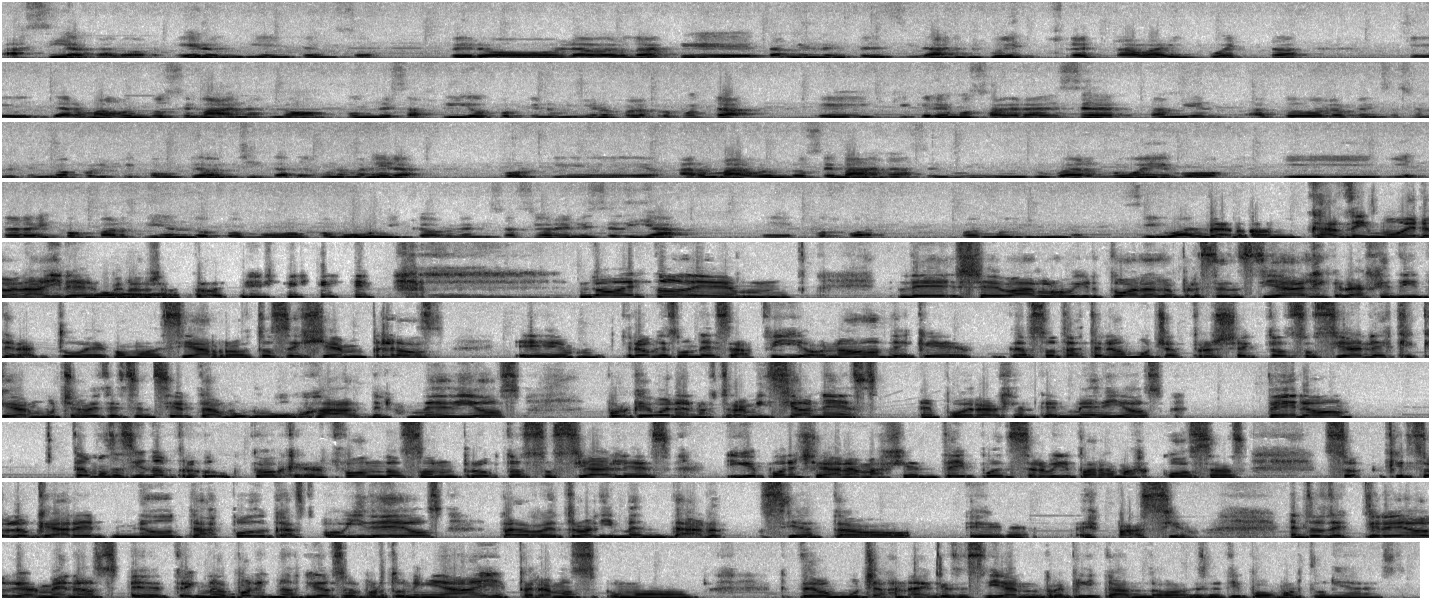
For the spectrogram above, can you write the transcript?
hacía calor, era un día intenso. Pero la verdad que también la intensidad nuestra estaba ahí puesta de armarlo en dos semanas, ¿no? Fue un desafío porque nos vinieron con la propuesta eh, que queremos agradecer también a toda la organización de Tecnópolis que confió en chicas de alguna manera, porque armarlo en dos semanas en un lugar nuevo, y, estar ahí compartiendo como, como única organización en ese día eh, fue fuerte, fue muy lindo. igual. Perdón, casi muero al aire, pero ya estoy. no, esto de, de llevar lo virtual a lo presencial y que la gente interactúe, como decía Ro, estos ejemplos. Eh, creo que es un desafío, ¿no? De que nosotros tenemos muchos proyectos sociales que quedan muchas veces en cierta burbuja de los medios, porque, bueno, nuestra misión es empoderar gente en medios, pero estamos haciendo productos que en el fondo son productos sociales y que pueden llegar a más gente y pueden servir para más cosas, que solo quedar en notas, podcasts o videos para retroalimentar cierto eh, espacio. Entonces creo que al menos eh, Tecnópolis nos dio esa oportunidad y esperamos como, tenemos muchas ganas de que se sigan replicando ese tipo de oportunidades.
